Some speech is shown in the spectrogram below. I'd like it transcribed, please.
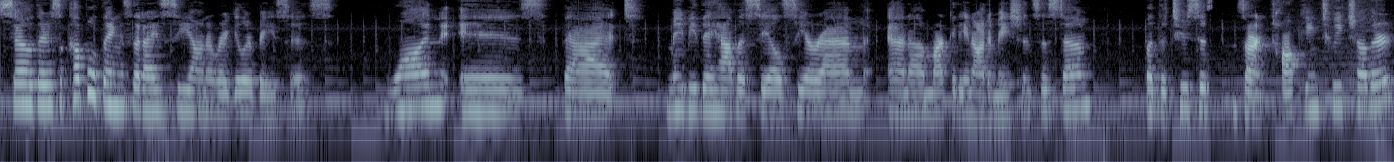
So there's a couple things that I see on a regular basis. One is that maybe they have a sales CRM and a marketing automation system, but the two systems aren't talking to each other.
